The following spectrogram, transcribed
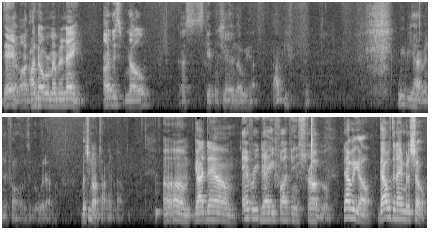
damn, I, I don't remember the name. Undis- no, that's skipping shit. Even though we have, I be, we be having the phones, but whatever. But you know what I'm talking about. Um, goddamn. Everyday fucking struggle. There we go. That was the name of the show.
